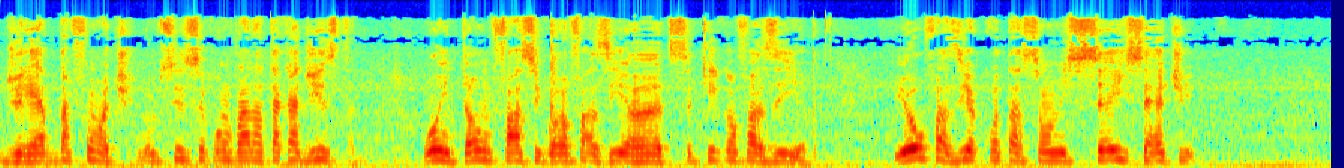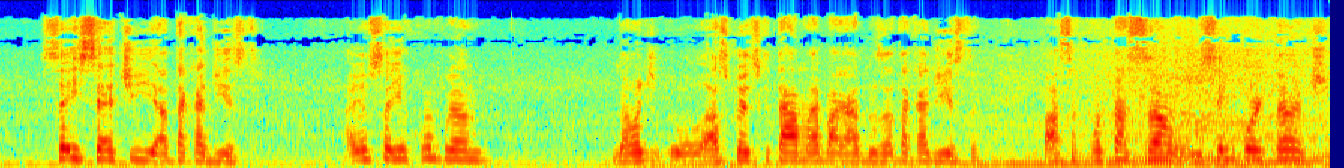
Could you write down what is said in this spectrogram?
direto da fonte. Não precisa você comprar na atacadista. Ou então faça igual eu fazia antes. O que, que eu fazia? Eu fazia cotação de 6, 7, 6, 7 atacadistas. Aí eu saía comprando. Onde, as coisas que estavam mais baratas nos atacadistas. Faça cotação, isso é importante.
